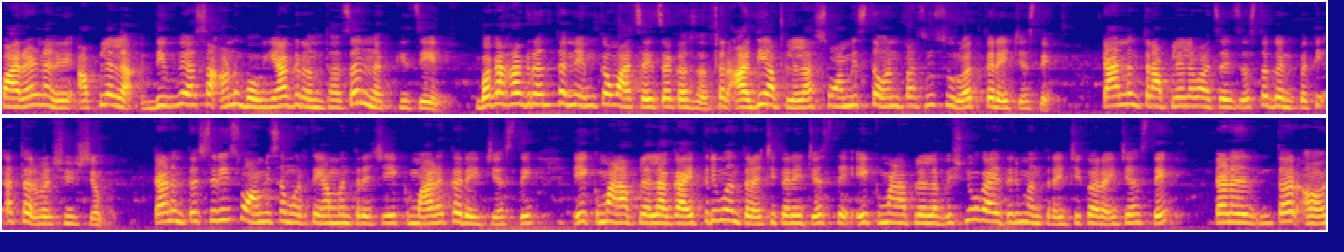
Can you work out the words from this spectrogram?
पारायणाने आपल्याला दिव्य असा अनुभव या ग्रंथाचा नक्कीच येईल. बघा हा ग्रंथ नेमका वाचायचा कसं? तर आधी आपल्याला स्वामी स्तवनपासून सुरुवात करायची असते. त्यानंतर आपल्याला वाचायचं असतं गणपती अथर्वशीर्ष त्यानंतर श्री स्वामी समर्थ या मंत्राची एक माळ करायची असते. एक माळ आपल्याला गायत्री मंत्राची करायची असते. एक माळ आपल्याला विष्णू गायत्री मंत्राची करायची असते. त्यानंतर अ,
